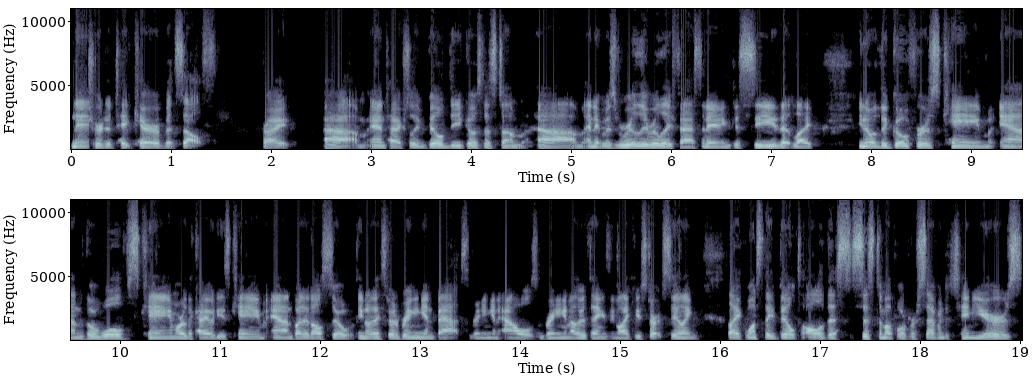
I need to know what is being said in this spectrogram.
nature to take care of itself, right? Um, and to actually build the ecosystem. Um, and it was really, really fascinating to see that, like, you know the gophers came and the wolves came or the coyotes came and but it also you know they started bringing in bats bringing in owls and bringing in other things and like you start seeing like once they built all of this system up over seven to ten years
